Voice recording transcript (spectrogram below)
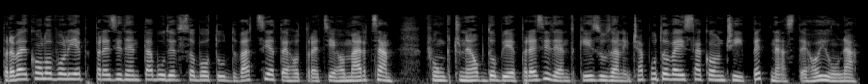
Prvé kolo volieb prezidenta bude v sobotu 23. marca. Funkčné obdobie prezidentky Zuzany Čaputovej sa končí 15. júna.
